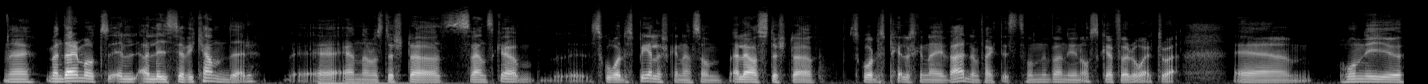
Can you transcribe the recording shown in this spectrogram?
Nej, men däremot Alicia Vikander, eh, en av de största svenska eh, skådespelerskorna som, eller ja, största skådespelerskorna i världen faktiskt. Hon vann ju en Oscar förra året tror jag. Eh, hon är ju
